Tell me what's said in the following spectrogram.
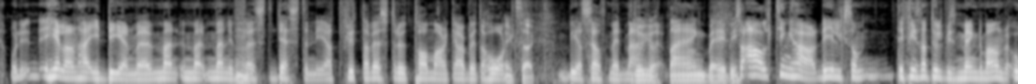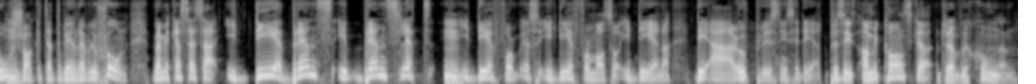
och det, hela den här idén med man, man, Manifest Mm. Destiny, att flytta västerut, ta mark, arbeta hårt, Exakt. be self-made man. Do your thing baby. Så allting här, det, är liksom, det finns naturligtvis mängder med andra Mm. orsaker till att det blir en revolution. Men man kan säga så här, idébräns, bränslet Mm. idéform, alltså idéformat, så idéerna, det är upplysningsidén. Precis, amerikanska revolutionen.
